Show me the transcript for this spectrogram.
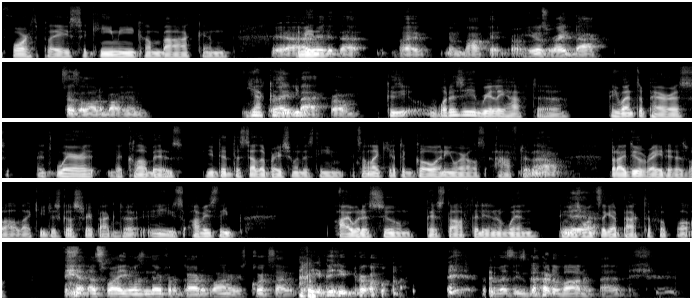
Fourth place, Hakimi come back and Yeah, I I, rated that by Mbappe, bro. He was right back. Says a lot about him. yeah, because Right back, bro. Because what does he really have to? He went to Paris. It's where the club is. He did the celebration with his team. It's not like he had to go anywhere else after that. No, But I do rate it as well. Like you just go straight back into it. He's obviously, I would assume, pissed off that he didn't win. He just wants to get back to football. yeah, that's why he wasn't there for the guard of honor. He's courtside with KD, bro. Messi's guard of honor, man.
